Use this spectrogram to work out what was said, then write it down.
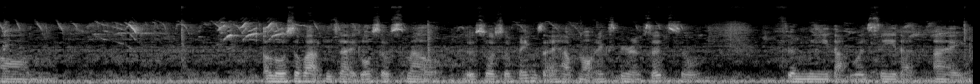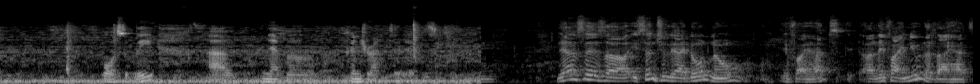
Um, a loss of appetite, loss of smell, those sorts of things. I have not experienced it, so for me, that would say that I possibly have never contracted it. The answer is uh, essentially I don't know if I had, and if I knew that I had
